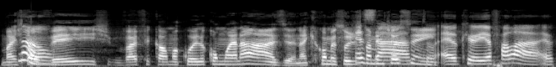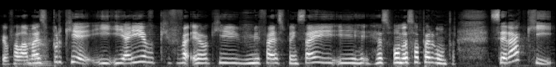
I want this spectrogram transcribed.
mas Não. talvez vai ficar uma coisa como é na Ásia, né? Que começou justamente Exato, assim. é o que eu ia falar, é o que eu ia falar. É. Mas por quê? E, e aí é o, que, é o que me faz pensar e, e respondo essa pergunta. Será que,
